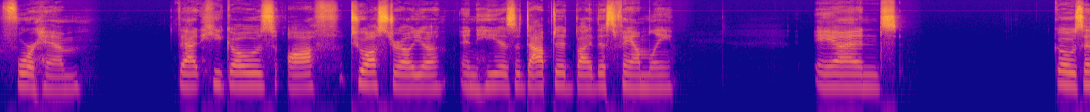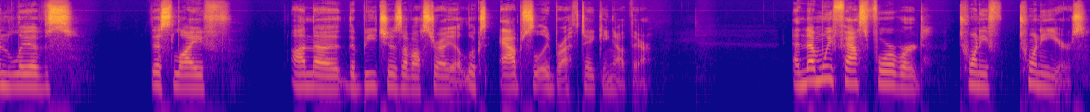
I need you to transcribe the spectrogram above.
for him that he goes off to Australia and he is adopted by this family. And goes and lives this life on the, the beaches of Australia. It looks absolutely breathtaking out there. And then we fast forward 20, 20 years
